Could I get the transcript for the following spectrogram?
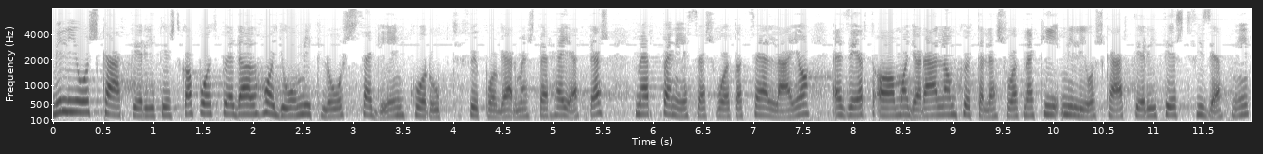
Milliós kártérítést kapott például Hagyó Miklós szegény, korrupt főpolgármester helyettes, mert penészes volt a cellája, ezért a magyar állam köteles volt neki milliós kártérítést fizetni,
